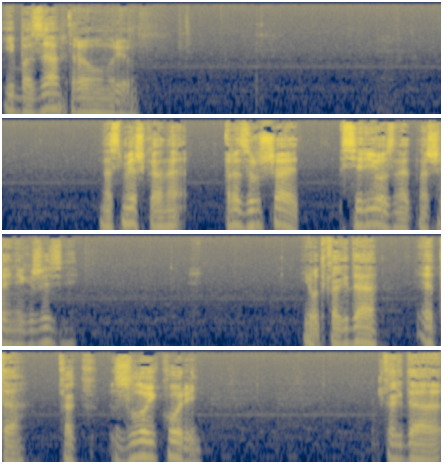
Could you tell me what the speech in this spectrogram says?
ибо завтра умрем. Насмешка, она разрушает серьезное отношение к жизни. И вот когда это как злой корень, когда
